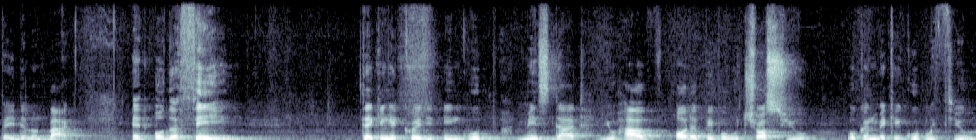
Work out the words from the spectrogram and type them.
pay the loan back. And other thing, taking a credit in group means that you have other people who trust you who can make a group with you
